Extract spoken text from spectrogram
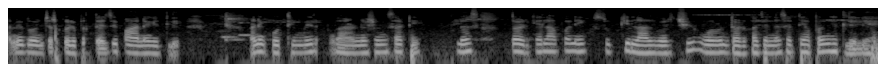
आणि दोन चार कडीपत्त्याची पानं घेतली आणि कोथिंबीर गार्निशिंगसाठी प्लस तडक्याला आपण एक सुकी लाल मिरची वरून तडका देण्यासाठी आपण घेतलेली आहे.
